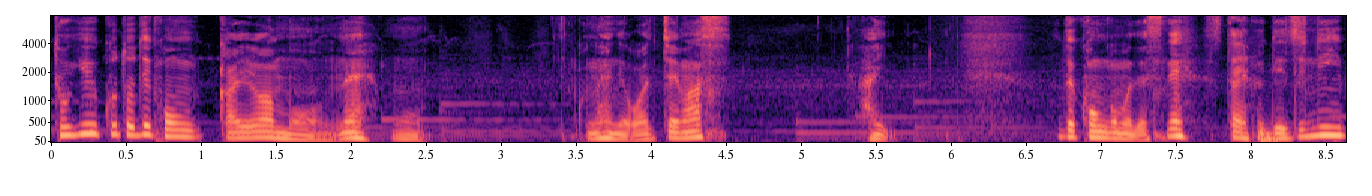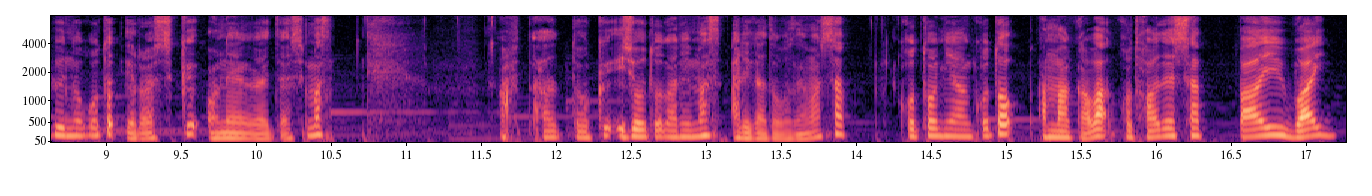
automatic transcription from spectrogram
ということで今回はもうね、もうこの辺で終わっちゃいます。はい。で、今後もですね、スタイフディズニー部のことよろしくお願いいたします。アフタートーク以上となります。ありがとうございました。ことにゃんこと天川琴葉でした。バイバイ。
